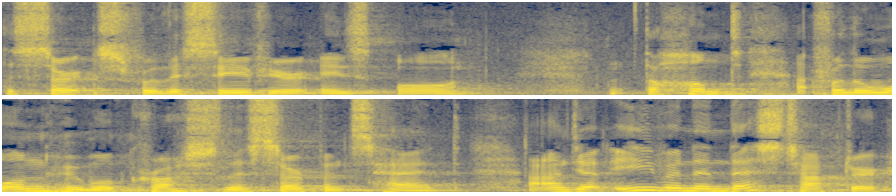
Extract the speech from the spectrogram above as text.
The search for the Saviour is on the hunt for the one who will crush the serpent's head. And yet, even in this chapter,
